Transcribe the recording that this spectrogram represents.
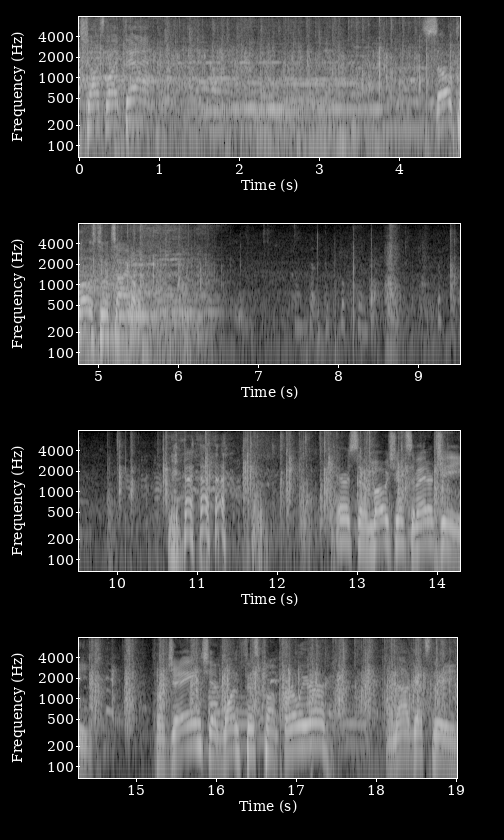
Nine shots like that. So close to a title. There's some emotion, some energy for Jane. She had one fist pump earlier and now gets the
